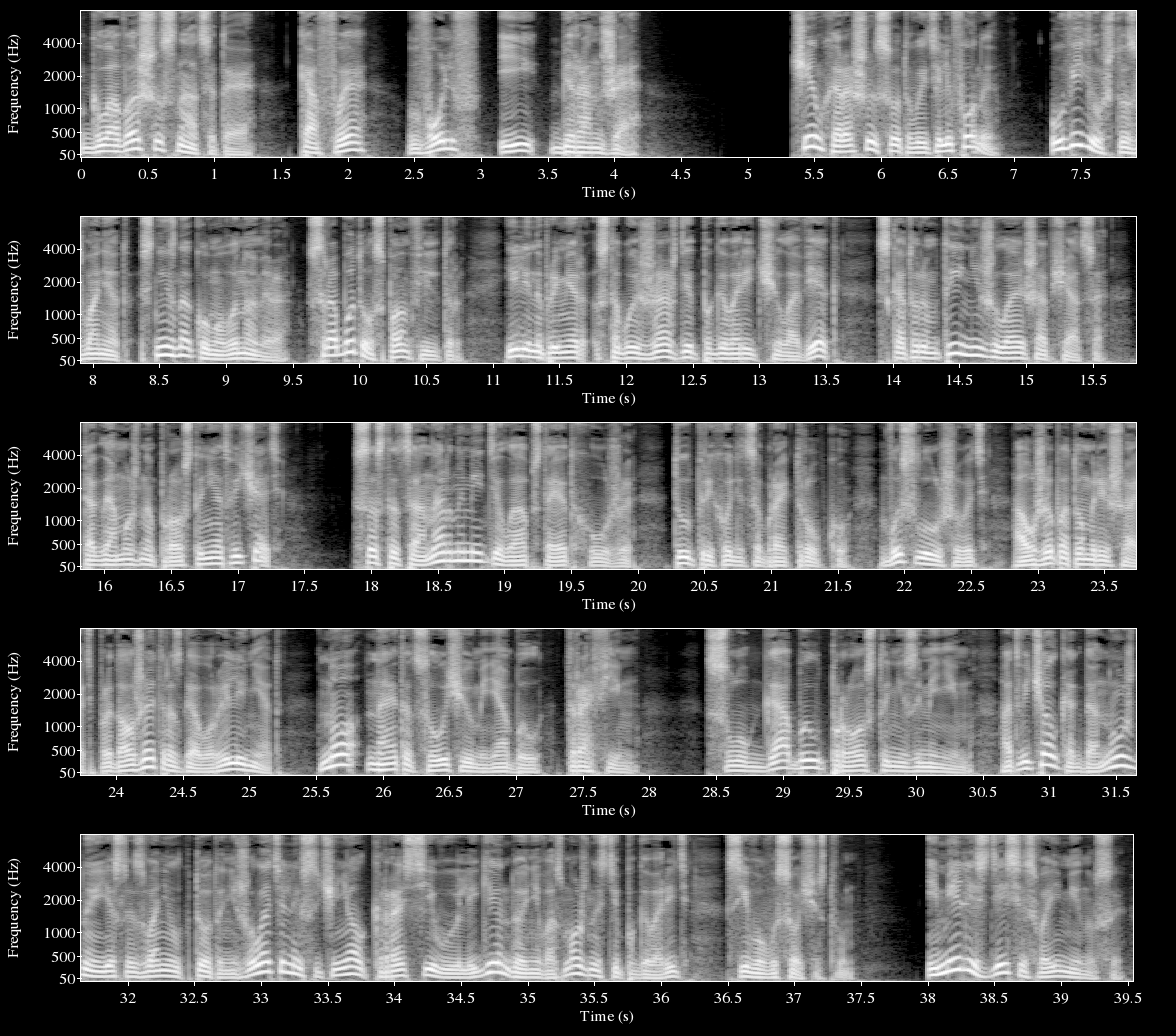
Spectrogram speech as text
Глава 16. Кафе «Вольф» и «Беранже». Чем хороши сотовые телефоны? Увидел, что звонят с незнакомого номера, сработал спам-фильтр. Или, например, с тобой жаждет поговорить человек, с которым ты не желаешь общаться. Тогда можно просто не отвечать. Со стационарными дела обстоят хуже. Тут приходится брать трубку, выслушивать, а уже потом решать, продолжать разговор или нет. Но на этот случай у меня был Трофим — Слуга был просто незаменим. Отвечал, когда нужно, и если звонил кто-то нежелательный, сочинял красивую легенду о невозможности поговорить с его высочеством. Имели здесь и свои минусы.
